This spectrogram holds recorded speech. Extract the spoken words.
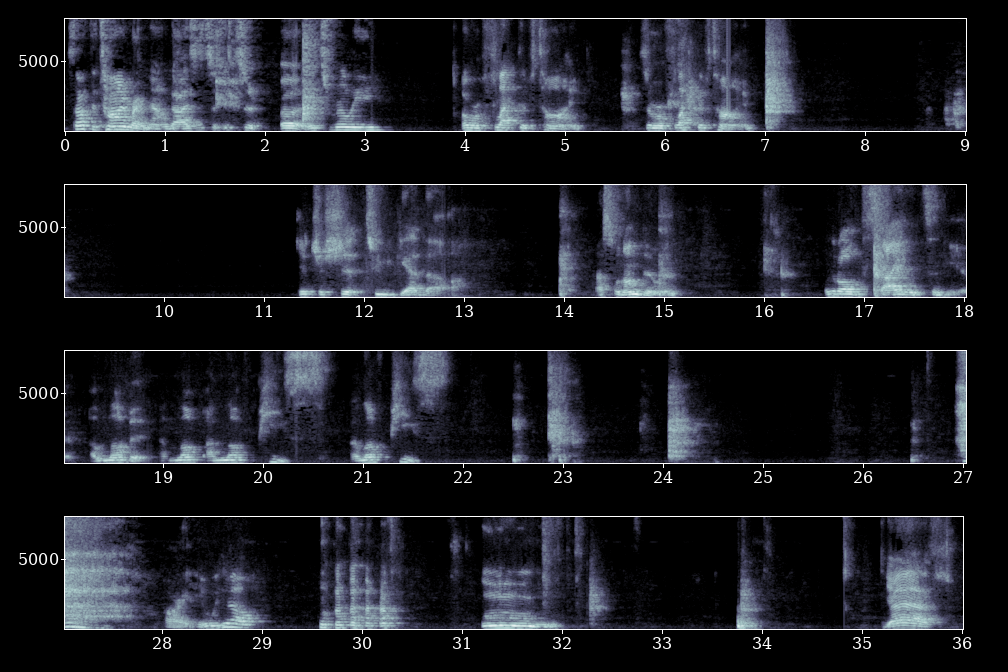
It's not the time right now, guys. It's it's a, uh, it's really a reflective time. It's a reflective time. Get your shit together. That's what I'm doing. Look at all the silence in here. I love it. I love, I love peace. I love peace. all right, here we go. mm. Yes.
